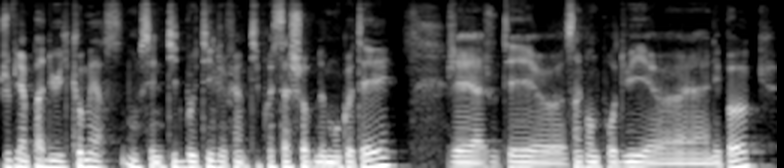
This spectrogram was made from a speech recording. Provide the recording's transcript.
je viens pas du e-commerce, donc c'est une petite boutique. J'ai fait un petit PrestaShop de mon côté. J'ai ajouté 50 euh, produits euh, à l'époque,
